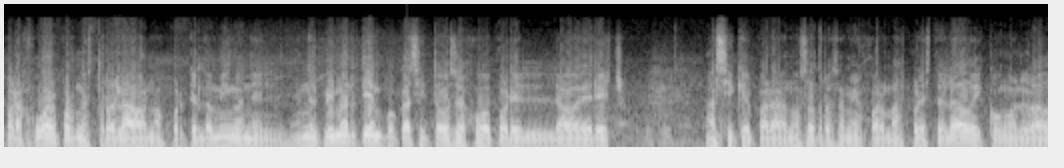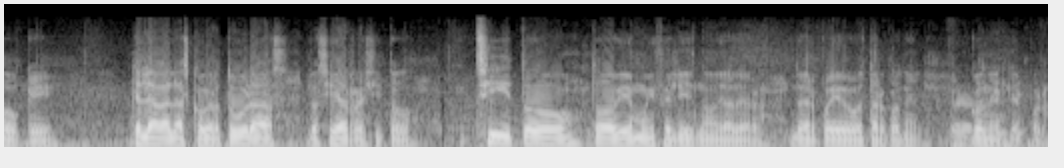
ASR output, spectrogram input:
para jugar por nuestro lado, ¿no? Porque el domingo en el, en el primer tiempo casi todo se jugó por el lado derecho. Así que para nosotros también jugar más por este lado y con Holgado que, que le haga las coberturas, los cierres y todo. Sí, todo, todo bien, muy feliz, ¿no? De haber, de haber podido votar con él, Bueno, con el gente- Depor.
